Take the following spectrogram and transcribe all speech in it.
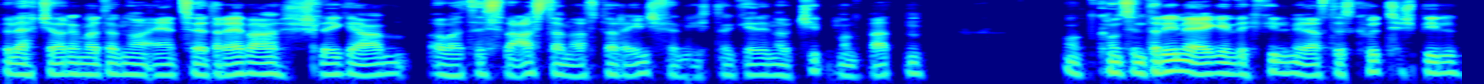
Vielleicht schaue ich mir dann noch ein, zwei, drei Schläge an, aber das war es dann auf der Range für mich. Dann gehe ich noch Chippen und Button und konzentriere mich eigentlich viel mehr auf das kurze Spiel.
